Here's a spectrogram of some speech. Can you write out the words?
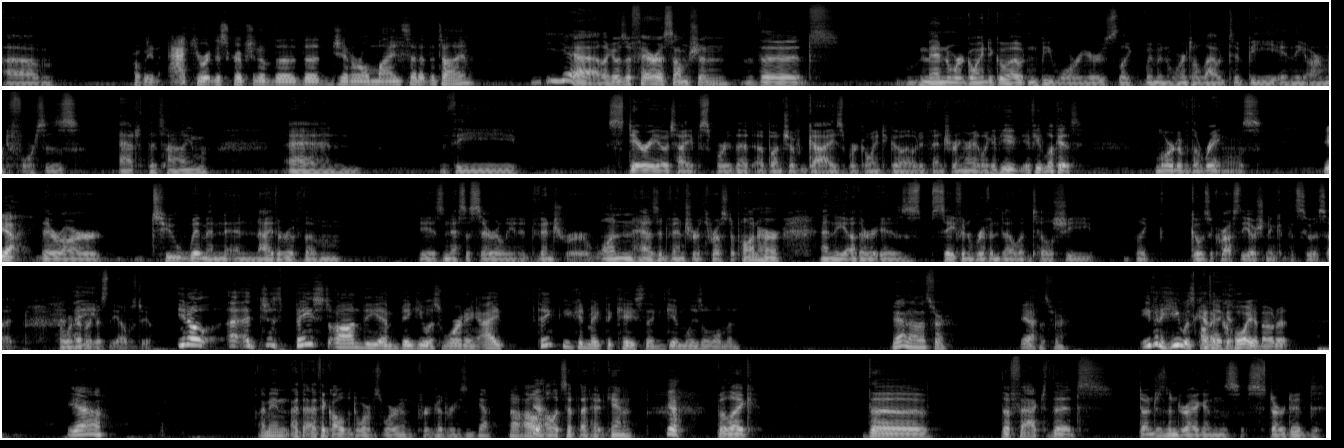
Um, Probably an accurate description of the the general mindset at the time. yeah, like it was a fair assumption that men were going to go out and be warriors. Like women weren't allowed to be in the armed forces at the time, and the stereotypes were that a bunch of guys were going to go out adventuring. Right, like if you if you look at Lord of the Rings, Yeah, there are two women and neither of them is necessarily an adventurer. One has adventure thrust upon her, and the other is safe in Rivendell until she like goes across the ocean and commits suicide, or whatever it is the elves do. you know, uh, just based on the ambiguous wording, I think you could make the case that Gimli's a woman. Yeah, no, that's fair. Yeah. that's fair. Even he was kind of take it. coy about it. Yeah. I mean, I, th- I think all the dwarves were, and for good reason. Yeah, no, I'll, Yeah. I'll accept that head canon. Yeah. But like the the fact that Dungeons and Dragons started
